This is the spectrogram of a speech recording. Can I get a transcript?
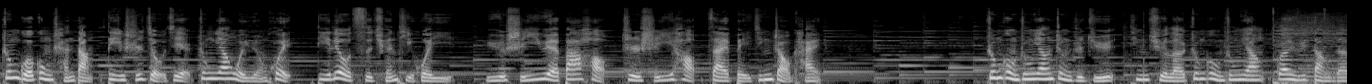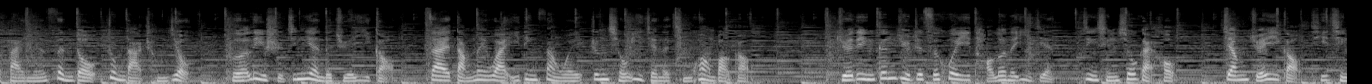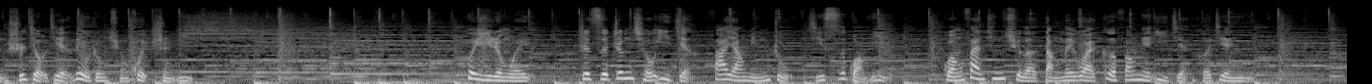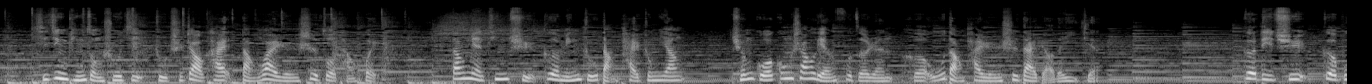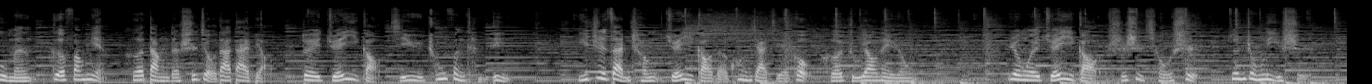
中国共产党第十九届中央委员会第六次全体会议于十一月八号至十一号在北京召开。中共中央政治局听取了中共中央关于党的百年奋斗重大成就和历史经验的决议稿，在党内外一定范围征求意见的情况报告，决定根据这次会议讨论的意见进行修改后，将决议稿提请十九届六中全会审议。会议认为，这次征求意见发扬民主、集思广益，广泛听取了党内外各方面意见和建议。习近平总书记主持召开党外人士座谈会，当面听取各民主党派中央、全国工商联负责人和无党派人士代表的意见。各地区、各部门、各方面和党的十九大代表对决议稿给予充分肯定。一致赞成决议稿的框架结构和主要内容，认为决议稿实事求是、尊重历史、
